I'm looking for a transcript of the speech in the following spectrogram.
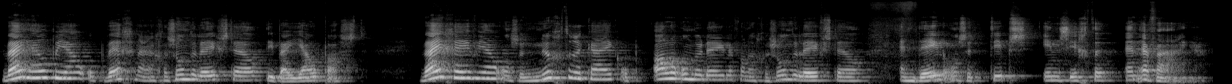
Wij helpen jou op weg naar een gezonde leefstijl die bij jou past. Wij geven jou onze nuchtere kijk op alle onderdelen van een gezonde leefstijl en delen onze tips, inzichten en ervaringen.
